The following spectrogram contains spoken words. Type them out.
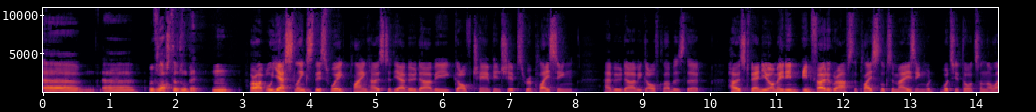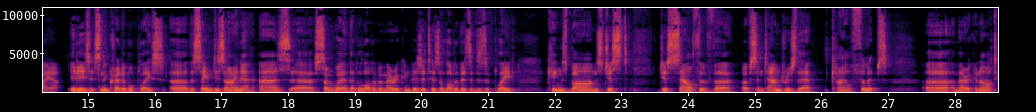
Uh, we've lost a little bit. Mm. All right. Well, Yas Links this week playing host to the Abu Dhabi Golf Championships, replacing Abu Dhabi Golf Club as the host venue. I mean, in, in photographs, the place looks amazing. What, what's your thoughts on the layout? It is. It's an incredible place. Uh, the same designer as uh, somewhere that a lot of American visitors, a lot of visitors have played, Kingsbarns, just just south of uh, of St Andrews. There, Kyle Phillips, uh, American art-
